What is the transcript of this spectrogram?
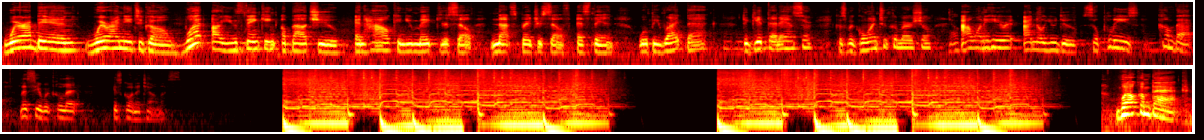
where I've been, where I need to go. What are you thinking about you, and how can you make yourself not spread yourself as thin? We'll be right back to get that answer because we're going to commercial. I want to hear it. I know you do. So please come back. Let's hear what Colette is going to tell us. Welcome back.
